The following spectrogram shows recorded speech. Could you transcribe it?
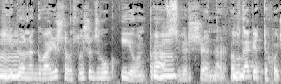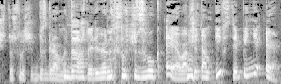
И ребенок говорит, что он слышит звук И, он прав угу. совершенно. Логопед ты хочет услышать безграмотно, да. что ребенок слышит звук Э, а вообще там И в степени Э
